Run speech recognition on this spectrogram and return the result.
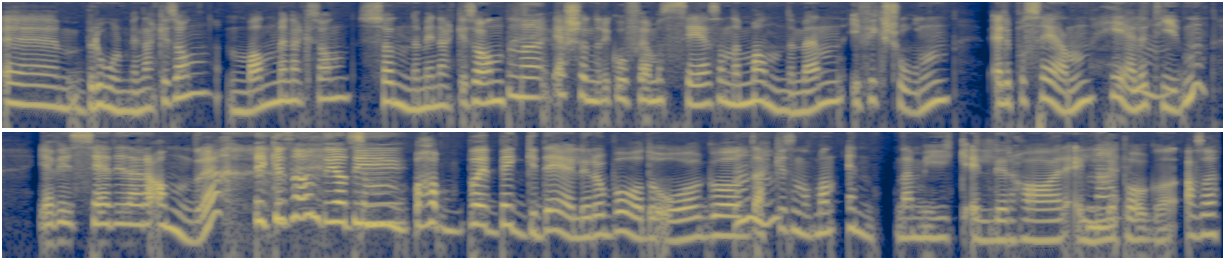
Eh, broren min er ikke sånn. Mannen min er ikke sånn. Sønnene mine er ikke sånn. Nei. Jeg skjønner ikke hvorfor jeg må se sånne mannemenn i fiksjonen eller på scenen hele Mm. tiden. Jeg vil se de der andre Ikke sant? Ja, de som har begge deler og både og. Og det er Mhm. ikke sånn at man enten er myk eller hard eller Nei. pågående. Altså,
